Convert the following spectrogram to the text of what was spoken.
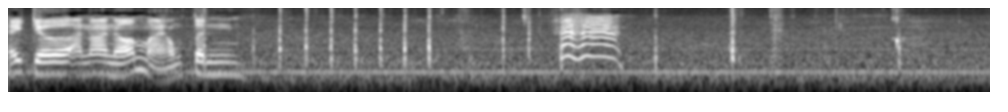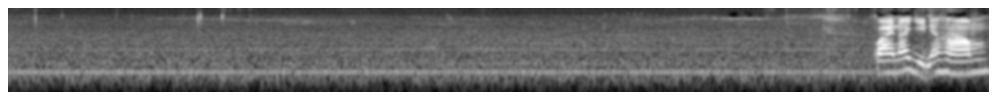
Thấy chưa? Anh nói anh ốm mà không tin. Có ai nói gì nữa không?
